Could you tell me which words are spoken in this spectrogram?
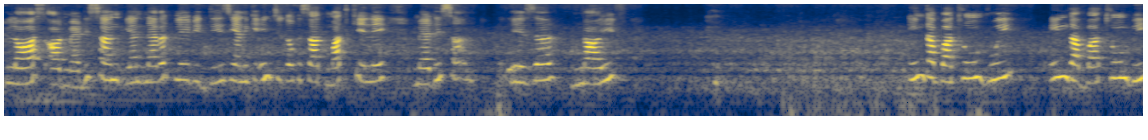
glass or medicine. या नेवर प्ले विद दिस यानी कि इन चीज़ों के साथ मत खेलें। Medicine, razor, knife. In the bathroom we in the bathroom be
